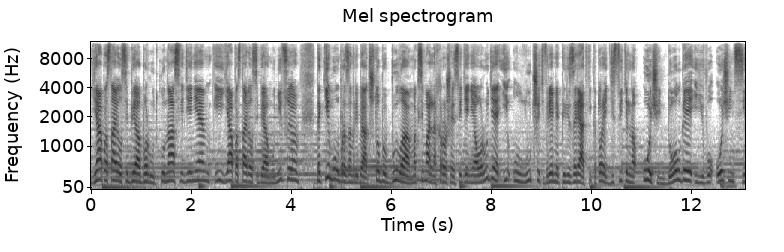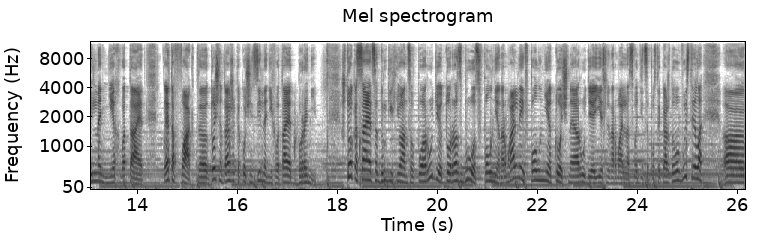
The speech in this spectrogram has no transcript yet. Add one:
Я поставил себе оборудку на сведение, и я поставил себе амуницию. Таким образом, ребят, чтобы было максимально хорошее сведение орудия и улучшить время перезарядки, которое действительно очень долгое, и его очень сильно не хватает. Это факт. Точно так же, как очень сильно не хватает брони. Что касается других других нюансов по орудию, то разброс вполне нормальный, вполне точное орудие, если нормально сводиться после каждого выстрела. Э,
